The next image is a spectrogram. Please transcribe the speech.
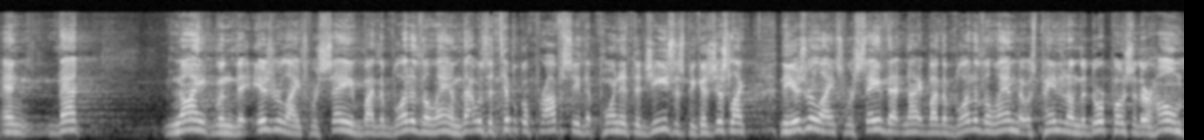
And that night when the Israelites were saved by the blood of the Lamb, that was a typical prophecy that pointed to Jesus because just like the Israelites were saved that night by the blood of the Lamb that was painted on the doorpost of their home,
